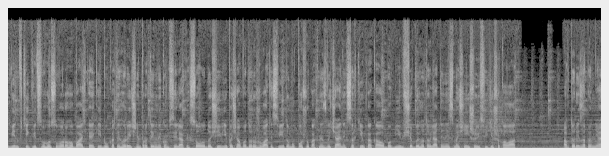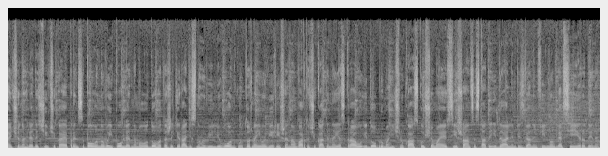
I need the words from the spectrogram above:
Він втік від свого суворого батька, який був категоричним противником всіляких солодощів, і почав подорожувати світом у пошуках незвичайних сортів какао-бобів, щоб виготовляти найсмачніший у світі шоколад. Автори запевняють, що наглядачів чекає принципово новий погляд на молодого та життєрадісного Віллі Вонку, тож найімовірніше нам варто чекати на яскраву і добру магічну казку, що має всі шанси стати ідеальним різдвяним фільмом для всієї родини.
